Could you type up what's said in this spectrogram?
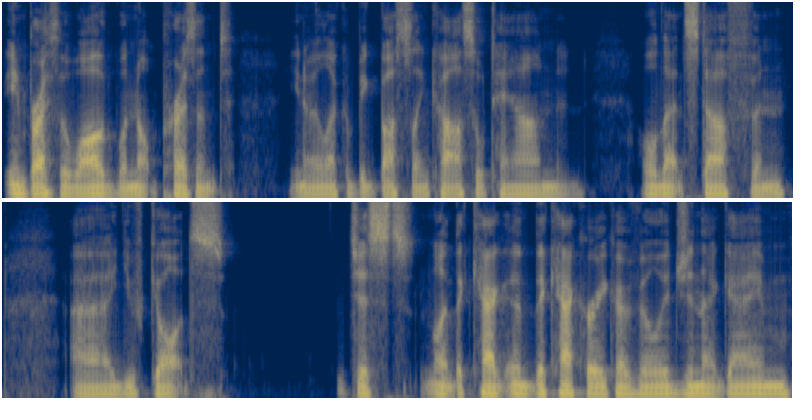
in Breath of the Wild were not present. You know, like a big bustling castle town and all that stuff, and uh, you've got just like the Kak- the Kakariko village in that game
